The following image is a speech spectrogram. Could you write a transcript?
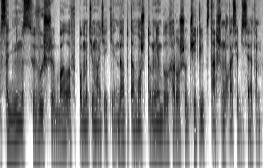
с одним из высших баллов по математике, да, потому что мне был хороший учитель в старшем классе, в десятом.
